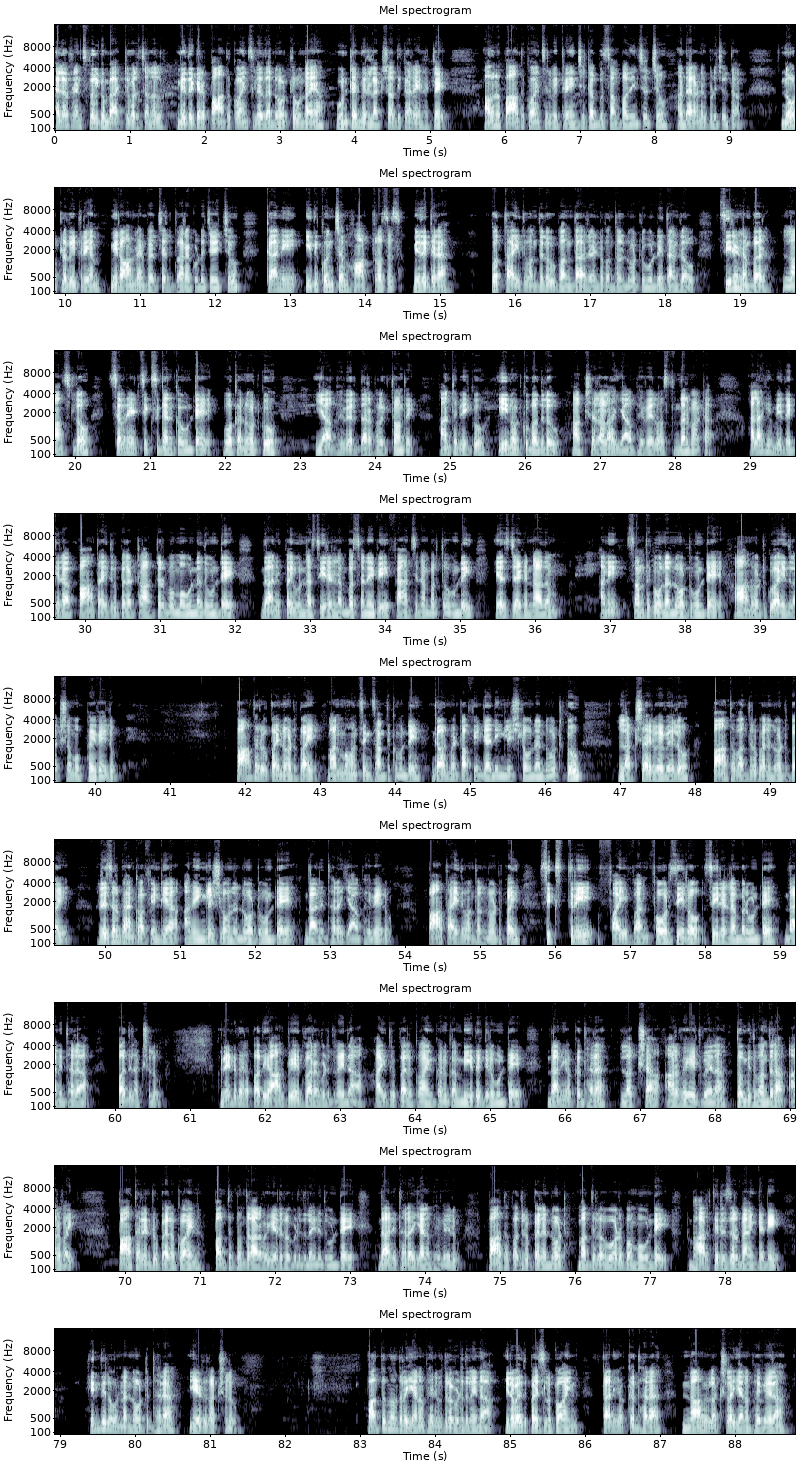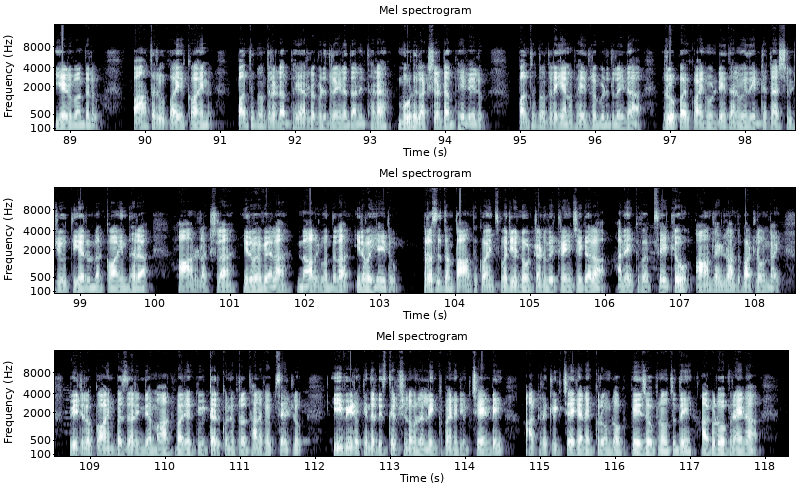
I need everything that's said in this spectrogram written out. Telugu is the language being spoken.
Hello friends welcome back to our channel మీ దగ్గర పాత కాయిన్స్ లేదా నోట్లు ఉన్నాయా? ఉంటే మీరు లక్షాధికారి అయినట్లే. అవును పాత కాయిన్స్ని విక్రయించి డబ్బు సంపాదించవచ్చు అది ఎలానో ఇప్పుడు చూద్దాం. నోట్ల విక్రయం మీరు ఆన్లైన్ వెబ్సైట్ ద్వారా కూడా చేయొచ్చు. కానీ ఇది కొంచెం హాట్ ప్రాసెస్ మీ దగ్గర కొత్త ఐదు వందలు వంద రెండు వందల నోట్లు ఉండి దానిలో సీరియల్ నెంబర్ లాస్ట్లో సెవెన్ ఎయిట్ సిక్స్ కనుక ఉంటే ఒక నోట్కు యాభై వేలు ధర పలుకుతోంది. అంటే మీకు ఈ నోట్కు బదులు అక్షరాల యాభై వేలు వస్తుందన్నమాట. అలాగే మీ దగ్గర పాత ఐదు రూపాయల ట్రాక్టర్ బొమ్మ ఉన్నది ఉంటే దానిపై ఉన్న సీరియల్ నెంబర్స్ అనేవి ఫ్యాన్సీ నెంబర్తో ఉండి ఎస్ జగన్నాథం అని సంతకం ఉన్న నోటు ఉంటే ఆ నోటుకు ఐదు లక్షల ముప్పై వేలు. పాత రూపాయి నోటుపై మన్మోహన్ సింగ్ సంతకం ఉండి గవర్నమెంట్ ఆఫ్ ఇండియా అని ఇంగ్లీష్లో ఉన్న నోటుకు లక్ష ఇరవై వేలు పాత వంద రూపాయల నోటుపై రిజర్వ్ బ్యాంక్ ఆఫ్ ఇండియా అని ఇంగ్లీష్లో ఉన్న నోటు ఉంటే దాని ధర యాభై వేలు. పాత ఐదు వందల నోటుపై six three five one four zero serial number ఉంటే దాని ధర పది లక్షలు. రెండు వేల పది ఆర్బీఐ ద్వారా విడుదలైన ఐదు రూపాయల కాయిన్ కనుక మీ దగ్గర ఉంటే దాని యొక్క ధర లక్ష అరవై ఐదు వేల తొమ్మిది వందల అరవై. పాత రెండు రూపాయల కాయిన్ పంతొమ్మిది వందల అరవై ఏడులో విడుదలైనది ఉంటే దాని ధర ఎనభై వేలు. పాత పది రూపాయల నోట్ మధ్యలో ఓడబొమ్మ ఉండి భారతీయ రిజర్వ్ బ్యాంక్ అని హిందీలో ఉన్న నోటు ధర ఏడు లక్షలు. పంతొమ్మిది వందల ఎనభై ఎనిమిదిలో విడుదలైన ఇరవై ఐదు పైసల కాయిన్ దాని యొక్క ధర నాలుగు లక్షల ఎనభై వేల ఏడు వందలు. పాత రూపాయి కాయిన్ పంతొమ్మిది వందల డెబ్బై ఆరులో విడుదలైన దాని ధర మూడు లక్షల డెబ్బై వేలు. పంతొమ్మిది వందల ఎనభై ఐదులో విడుదలైన రూపాయి కాయిన్ ఉండి దాని మీద ఇంటర్నేషనల్ యూత్ ఇయర్ ఉన్న కాయిన్ ధర ఆరు లక్షల ఇరవై వేల నాలుగు వందల ఇరవై ఐదు. ప్రస్తుతం పాత కాయిన్స్ మరియు నోట్లను విక్రయించగల అనేక వెబ్సైట్లు ఆన్లైన్లో అందుబాటులో ఉన్నాయి. వీటిలో కాయిన్ బజార్ ఇండియా మార్ట్ మరియు క్విక్కర్ కొన్ని ప్రధాన వెబ్సైట్లు. ఈ వీడియో కింద డిస్క్రిప్షన్లో ఉన్న లింక్ పైన క్లిక్ చేయండి. అక్కడ క్లిక్ చేయగానే క్రోమ్లో ఒక పేజ్ ఓపెన్ అవుతుంది. అక్కడ ఓపెన్ అయిన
